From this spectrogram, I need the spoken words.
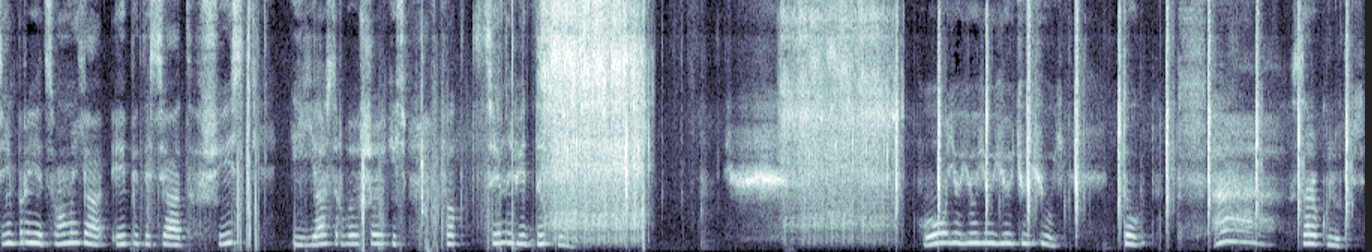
Всім привіт! З вами я, І56, і я зробив ще якісь вакцини від дитя. Ой-ой-ой-ой-ой-ой-ой. Тут. А, зараз включусь.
